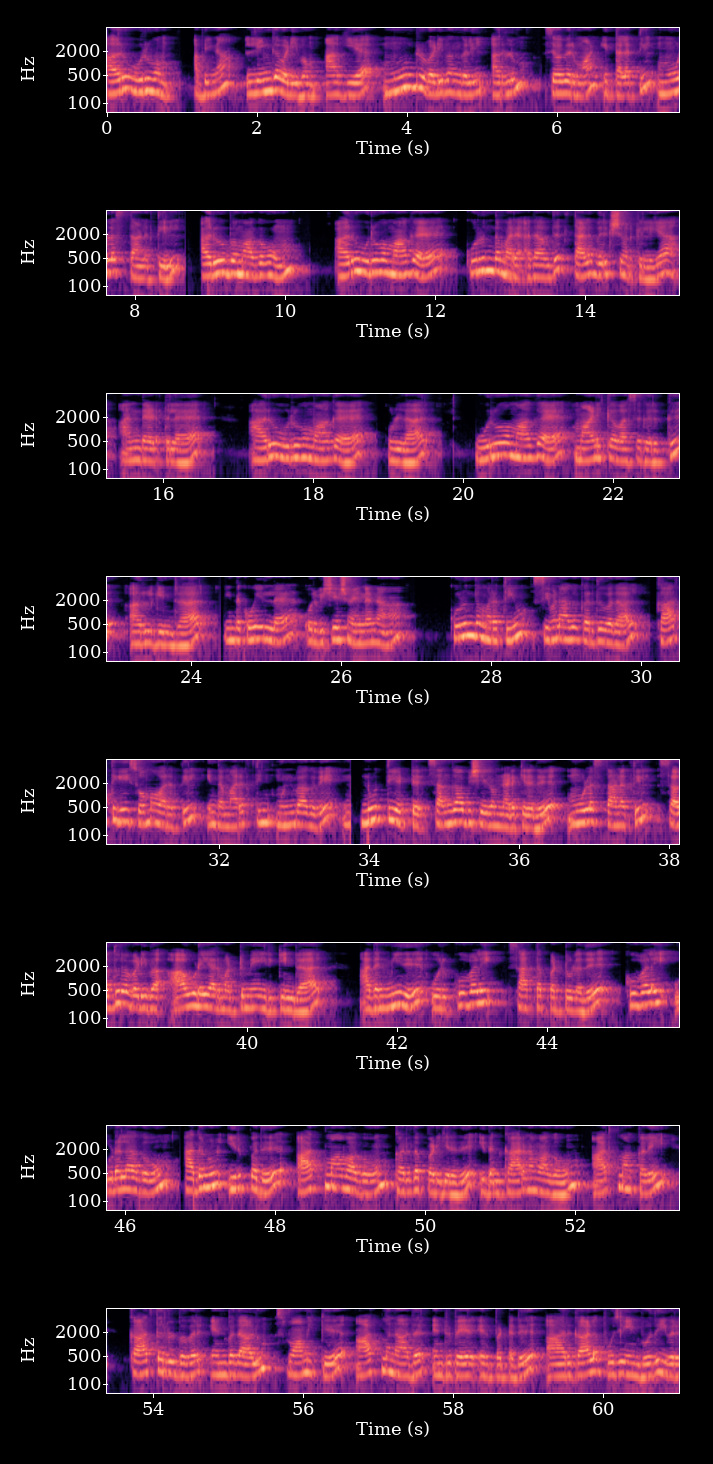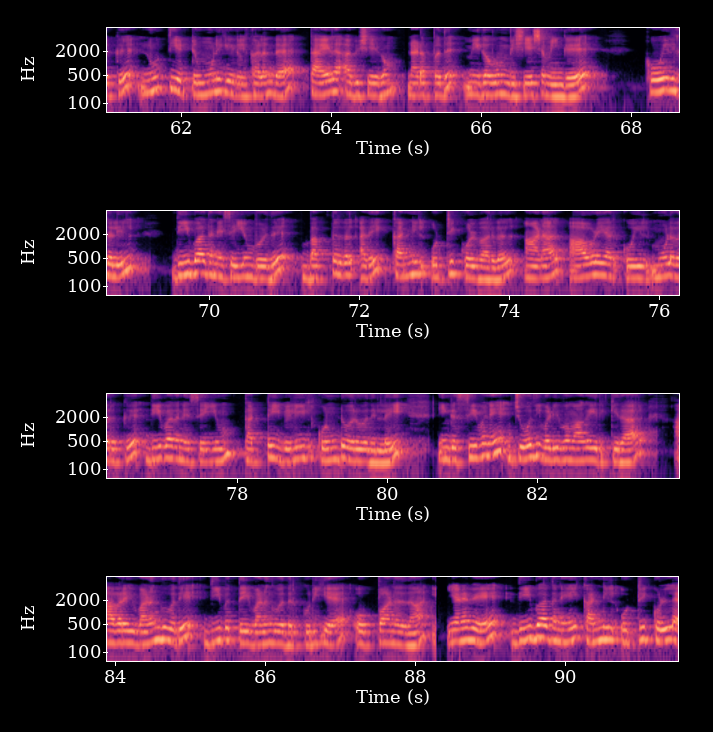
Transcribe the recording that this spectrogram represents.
அரு உருவம் அப்படின்னா லிங்க வடிவம் ஆகிய மூன்று வடிவங்களில் அருளும் சிவபெருமான் இத்தலத்தில் மூலஸ்தானத்தில் அரூபமாகவும் அரு உருவமாக குருந்த மர அதாவது தல விருட்சம் இருக்கு இல்லையா? அந்த இடத்துல அரு உருவமாக உள்ளார். உருவமாக மாணிக்க வாசகருக்கு அருள்கின்றார். இந்த கோயிலில் ஒரு விசேஷம் என்னென்னா குருந்த மரத்தையும் சிவனாக கருதுவதால் கார்த்திகை சோமவாரத்தில் இந்த மரத்தின் முன்பாகவே நூற்றி எட்டு சங்காபிஷேகம் நடக்கிறது. மூலஸ்தானத்தில் சதுர வடிவ ஆவுடையார் மட்டுமே இருக்கின்றார். அதன் மீது ஒரு குவளை சாத்தப்பட்டுள்ளது. குவளை உடலாகவும் அதனுள் இருப்பது ஆத்மாவாகவும் கருதப்படுகிறது. இதன் காரணமாகவும் ஆத்மாக்களை காத்தருள்பவர் என்பதாலும் சுவாமிக்கு ஆத்மநாதர் என்று பெயர் ஏற்பட்டது. ஆறு கால பூஜையின் போது இவருக்கு நூற்றி எட்டு மூலிகைகள் கலந்த தைல அபிஷேகம் நடப்பது மிகவும் விசேஷம் இங்கு. கோயில்களில் தீபாதனை செய்யும் பொழுது பக்தர்கள் அதை கண்ணில் ஒற்றிக்கொள்வார்கள் ஆனால் ஆவுடையார் கோயில் மூலவருக்கு தீபாதனை செய்யும் தட்டை வெளியில் கொண்டு வருவதில்லை. இங்கு சிவனே ஜோதி வடிவமாக இருக்கிறார். அவரை வணங்குவதே தீபத்தை வணங்குவதற்குரிய ஒப்பானதுதான். எனவே தீபாதனையை கண்ணில் ஒற்றிக்கொள்ள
